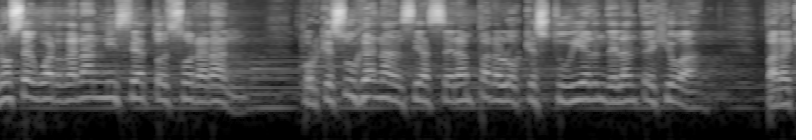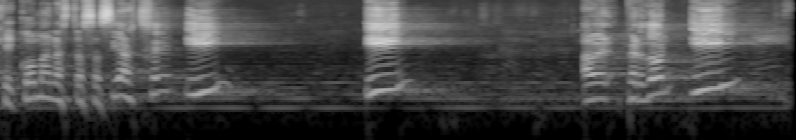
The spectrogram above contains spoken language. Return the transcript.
No se guardarán ni se atesorarán, porque sus ganancias serán para los que estuvieren delante de Jehová, para que coman hasta saciarse y, y, a ver, perdón, y,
